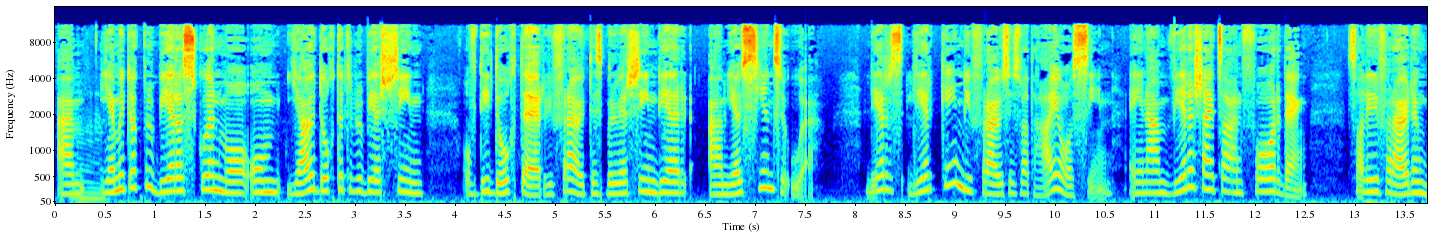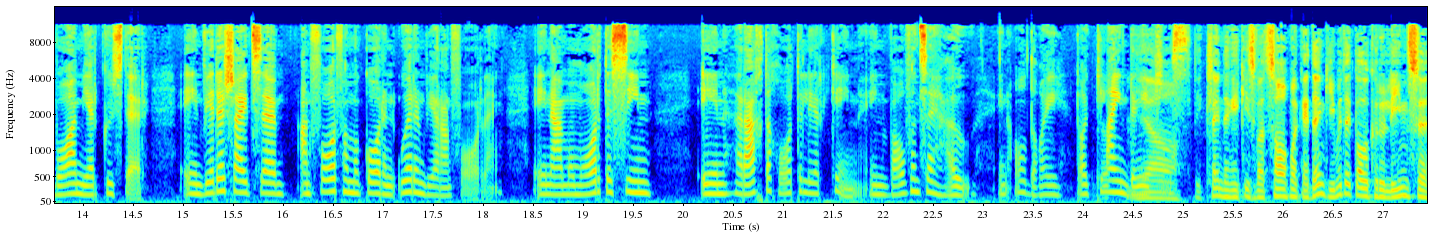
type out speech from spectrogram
Ehm um, mm. jy moet ook probeer as skoonma om jou dogter te probeer sien of die dogter, die vrou, te probeer sien deur ehm um, jou seun se oë. Leer leer ken die vrou soos wat hy haar sien en ehm um, wederwysige aanvaarding sal hierdie verhouding baie meer koester en wederwysige aanvaar van mekaar en oor en weer aanvaarding en um, om haar te sien en regtig haar te leer ken en waarvan sy hou en al daai daai klein dingetjies. Ja, die klein dingetjies wat saak maak. Ek dink jy moet ek al Caroline se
